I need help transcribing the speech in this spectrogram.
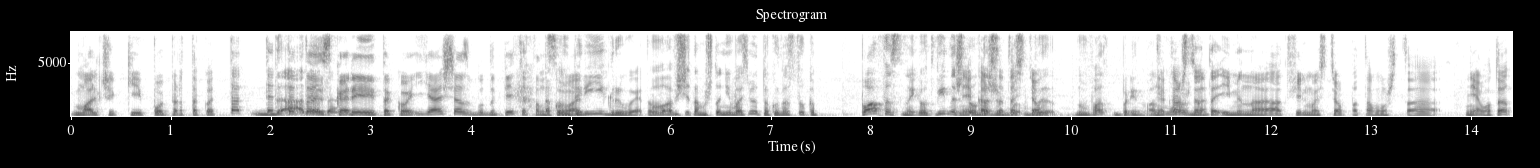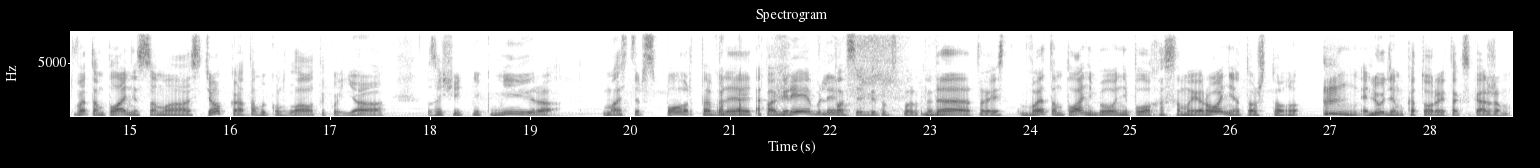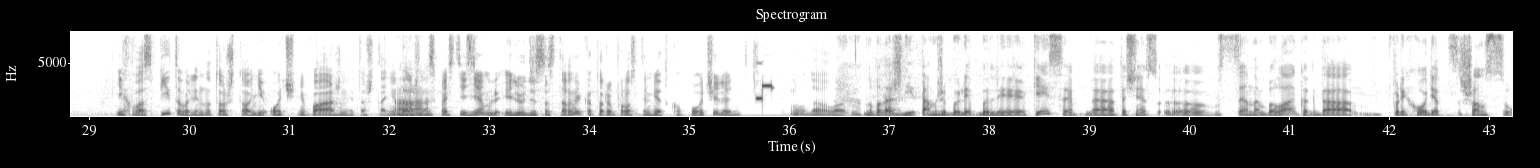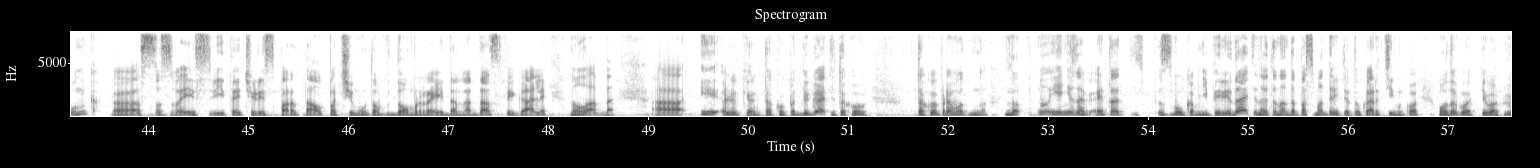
мальчик кей-попер такой, та Да, та да, и да. скорее такой, я сейчас буду петь и Так он танцевать. переигрывает. Вообще там что не возьмет, такой настолько пафосный. И вот видно, что Мне он кажется, даже... это в- ну, вас- блин, возможно. Мне кажется, это именно от фильма Степ, потому что... Не, вот это, в этом плане сама Степка, там и Кунглау такой, я защитник мира, мастер спорта, блядь, по гребле. По всем видам спорта. Да, то есть в этом плане было неплохо. Самоирония, то, что людям, которые, так скажем, их воспитывали на то, что они очень важны, то, что они А. должны спасти Землю, и люди со стороны, которые просто метку получили, они такие, ну да, ладно. Ну подожди, там же были, были кейсы, да, точнее, э, сцена была, когда приходит Шансунг э, со своей свитой через портал почему-то в дом Рейдана, да, сфигали. Ну ладно. А, и Люкенг такой подбегает и такой... Такой прям вот, ну, ну, я не знаю, это звуком не передать, но это надо посмотреть эту картинку. Он такой, типа,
